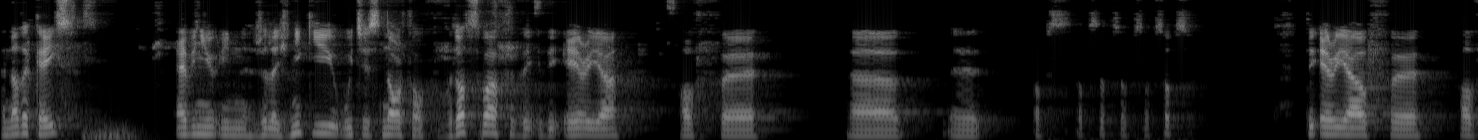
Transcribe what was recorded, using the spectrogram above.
Another case avenue in Żeleźniki, which is north of Wrocław, the, the area of uh, uh, uh, oops, oops, oops, oops, oops, oops. The area of uh, of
